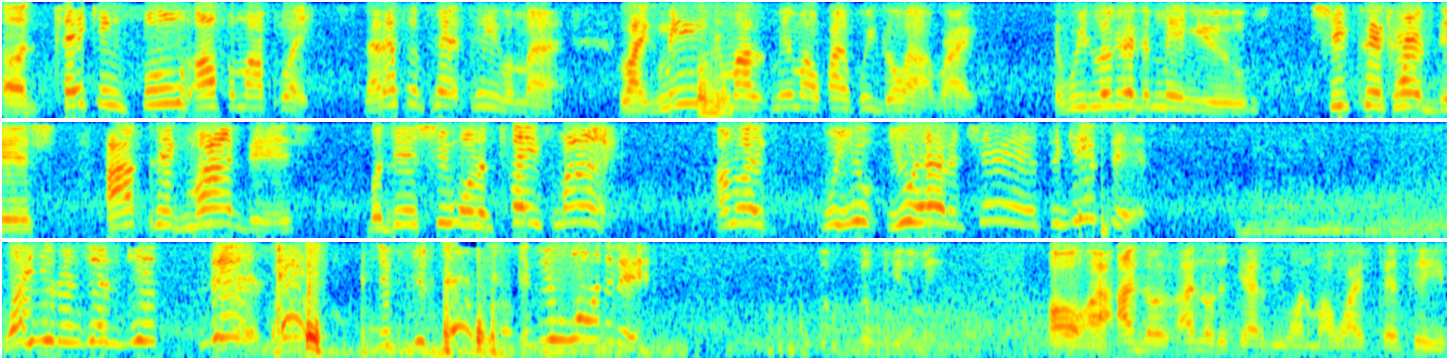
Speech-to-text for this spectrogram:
uh, taking food off of my plate. Now that's a pet peeve of mine. Like me and Mhm. my me and my wife, we go out right, and we look at the menus. She pick her dish, I pick my dish, but then she want to taste mine. I'm like, well, you you had a chance to get this. Why you didn't just get this? if you if you wanted it, me. Oh, I, I know I know this got to be one of my wife's pet peeves.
